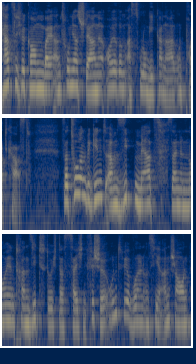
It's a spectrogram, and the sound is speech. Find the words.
Herzlich willkommen bei Antonias Sterne, eurem Astrologiekanal und Podcast. Saturn beginnt am 7. März seinen neuen Transit durch das Zeichen Fische und wir wollen uns hier anschauen,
